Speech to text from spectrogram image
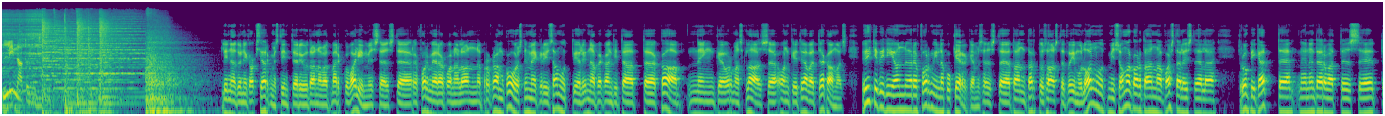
linnatund linnatunni kaks järgmist intervjuud annavad märku valimistest. Reformierakonnal on programm koos, nimekiri samuti ja linnapeakandidaat ka ning Urmas Klaas ongi teavet jagamas. ühtepidi on Reformil nagu kergem, sest ta on Tartus aastaid võimul olnud, mis omakorda annab vastalistele trumbi kätte nende arvates, et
